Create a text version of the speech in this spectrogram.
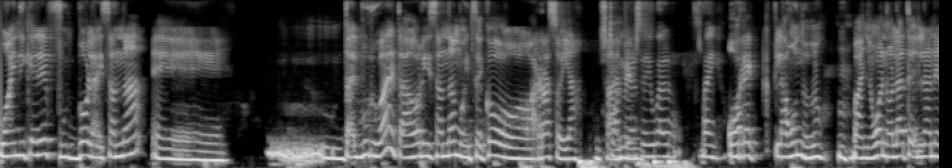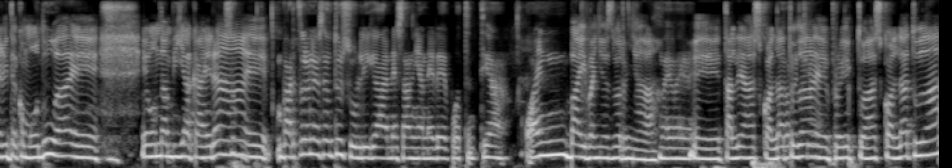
oainik ere futbola izan da, e, mm, da helburua eta hori izan da moitzeko arrazoia. Osa, hemen, Champions igual, bai. horrek lagundu du. Baina, bueno, late, lan egiteko modua, e, egondan bilakaera, e, Barcelona ez zu ligan esanean ere potentia. Oain, bai, baina ezberdina da. bai, bai, bai. E, taldea asko aldatu da, e, proiektua asko aldatu da,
